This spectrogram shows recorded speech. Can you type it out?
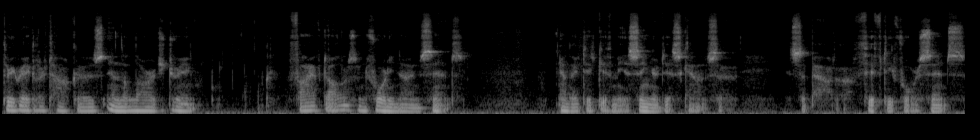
three regular tacos and the large drink, five dollars and forty nine cents. And they did give me a senior discount, so it's about uh, 54 cents,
